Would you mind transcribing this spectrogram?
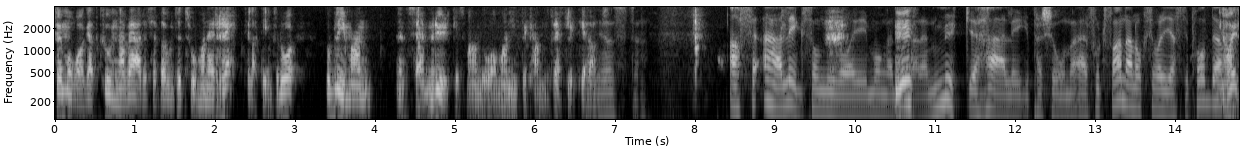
förmåga att kunna värdesätta och inte tro man är rätt hela tiden. För då, då blir man en sämre yrkesman då om man inte kan reflektera. Just det. Affe Ärlig som ni var i många mm. delar, mm. en mycket härlig person och är fortfarande. Han har också varit gäst i podden.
